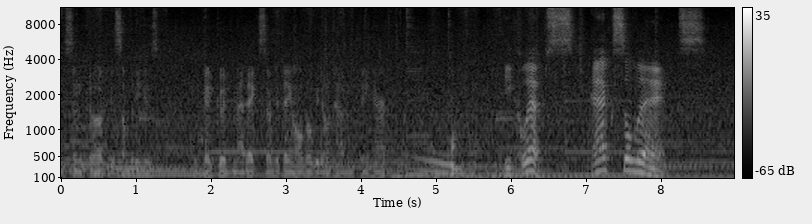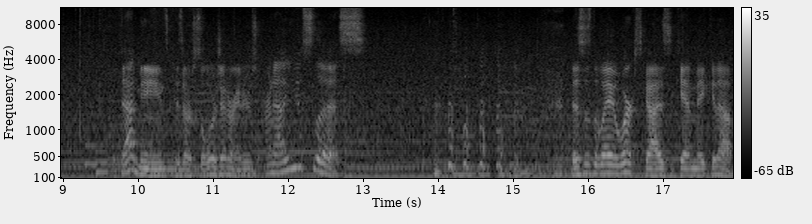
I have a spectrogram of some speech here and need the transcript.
decent cook, is somebody who's got good medics, everything, although we don't have anything here. Eclipse. Excellent. What that means is our solar generators are now useless. this is the way it works, guys. You can't make it up.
